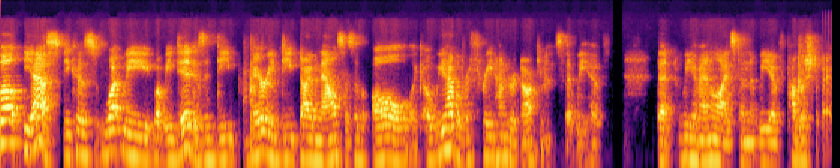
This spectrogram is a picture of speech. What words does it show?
well yes because what we what we did is a deep very deep dive analysis of all like oh we have over 300 documents that we have that we have analyzed and that we have published about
